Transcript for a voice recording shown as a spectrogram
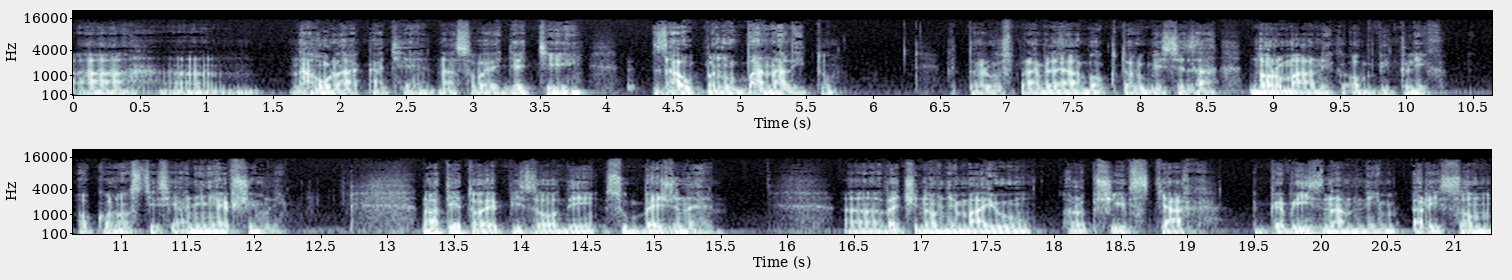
a nahulákate na svoje deti za úplnú banalitu, ktorú spravili alebo ktorú by ste za normálnych, obvyklých okolností si ani nevšimli. No a tieto epizódy sú bežné. Väčšinou nemajú hĺbší vzťah k významným rysom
